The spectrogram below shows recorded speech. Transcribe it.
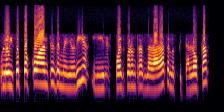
lo hizo poco antes de mediodía y después fueron trasladadas al Hospital Loca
